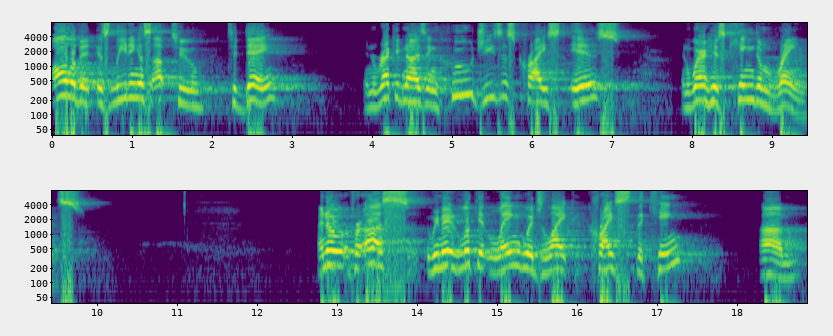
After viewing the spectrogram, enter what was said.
all of it is leading us up to today in recognizing who Jesus Christ is and where his kingdom reigns. I know for us, we may look at language like Christ the King, um,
